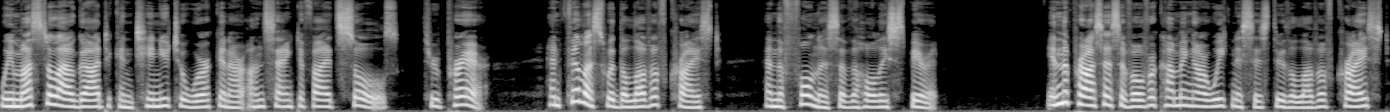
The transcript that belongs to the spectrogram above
We must allow God to continue to work in our unsanctified souls through prayer and fill us with the love of Christ and the fullness of the Holy Spirit. In the process of overcoming our weaknesses through the love of Christ,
